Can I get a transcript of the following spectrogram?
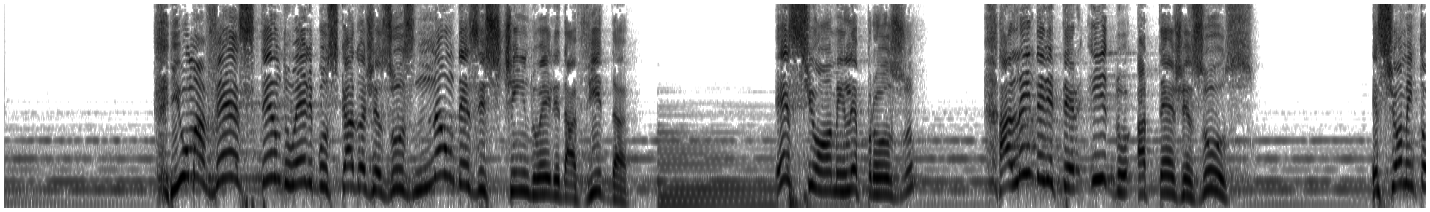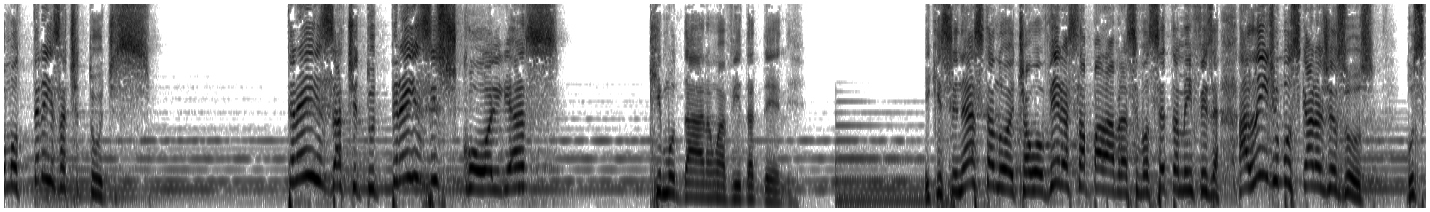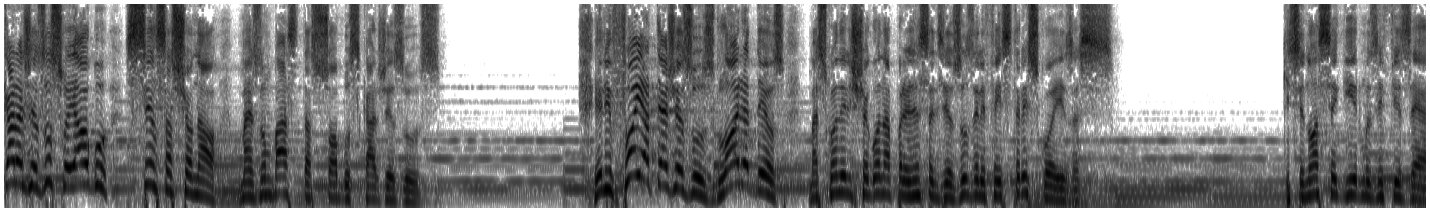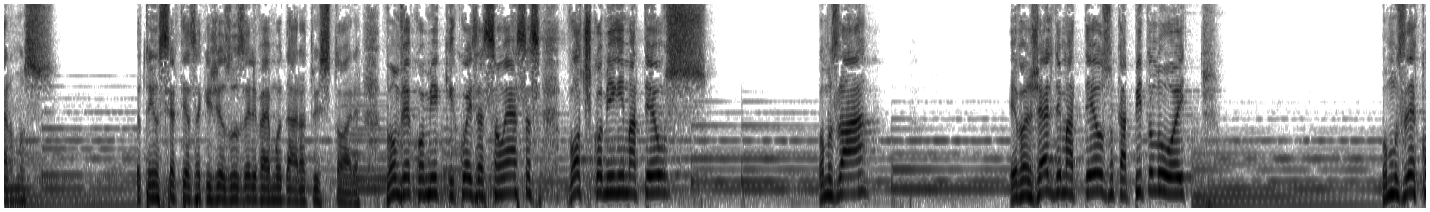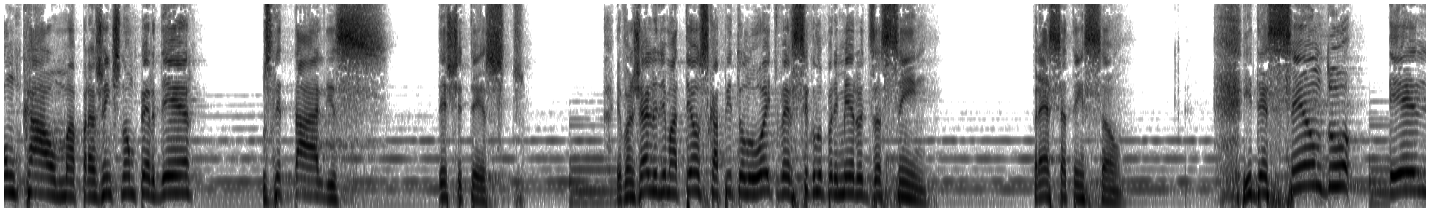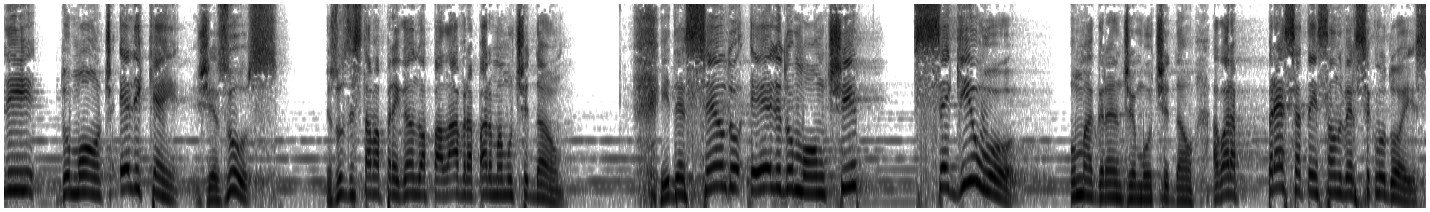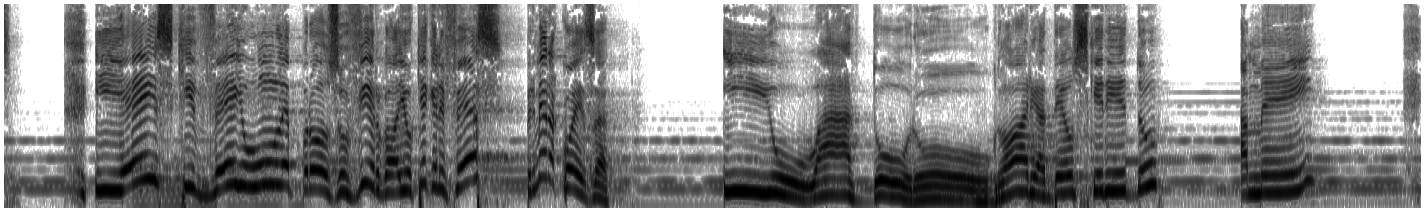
E uma vez tendo ele buscado a Jesus, não desistindo ele da vida, esse homem leproso, além dele ter ido até Jesus, esse homem tomou três atitudes. Três atitudes, três escolhas que mudaram a vida dele. E que se nesta noite, ao ouvir essa palavra, se você também fizer, além de buscar a Jesus, buscar a Jesus foi algo sensacional, mas não basta só buscar Jesus. Ele foi até Jesus, glória a Deus, mas quando ele chegou na presença de Jesus, ele fez três coisas. Que se nós seguirmos e fizermos, eu tenho certeza que Jesus ele vai mudar a tua história. Vamos ver comigo que coisas são essas? Volte comigo em Mateus. Vamos lá. Evangelho de Mateus, no capítulo 8. Vamos ler com calma para a gente não perder os detalhes deste texto. Evangelho de Mateus, capítulo 8, versículo 1 diz assim: preste atenção. E descendo ele do monte. Ele quem? Jesus. Jesus estava pregando a palavra para uma multidão. E descendo ele do monte, seguiu-o uma grande multidão. Agora preste atenção no versículo 2. E eis que veio um leproso, vírgula, e o que, que ele fez? Primeira coisa, e o adorou. Glória a Deus, querido. Amém.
